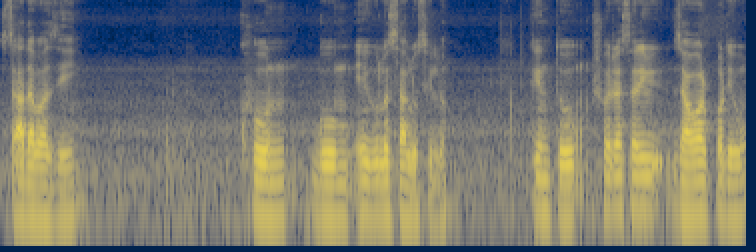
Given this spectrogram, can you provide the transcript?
চাঁদাবাজি, খুন, গুম এগুলো চালু ছিল। কিন্তু স্বৈরাচারী যাওয়ার পরেও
